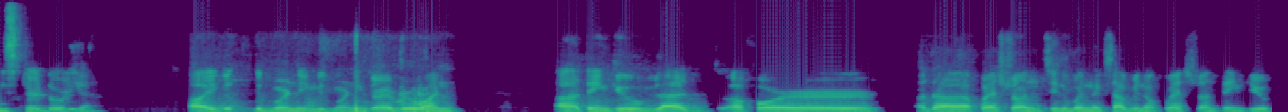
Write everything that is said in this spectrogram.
Mr. Doria. Hi, good, good morning. Good morning to everyone. Uh, thank you, Vlad, uh, for the question. Sino ba nagsabi ng question? Thank you.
